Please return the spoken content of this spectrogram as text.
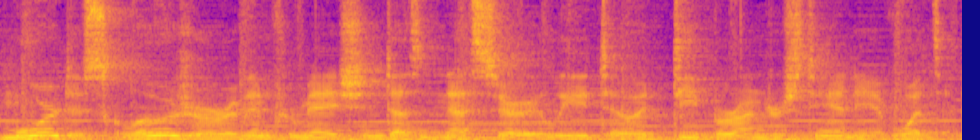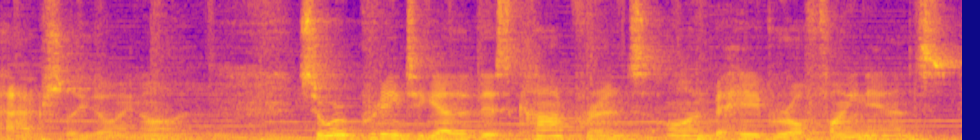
more disclosure of information doesn't necessarily lead to a deeper understanding of what's actually going on. So we're putting together this conference on behavioral finance.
